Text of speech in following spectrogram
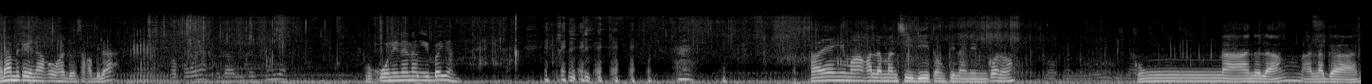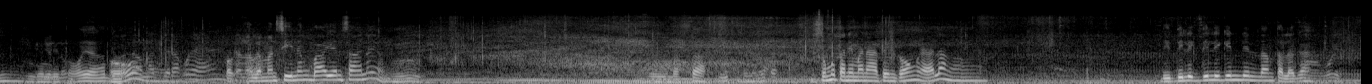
Marami kayo nakuha doon sa kabila. Opo yan. Kukunin na ng iba yan. Sayang yung mga kalamansi ditong tinanim ko, no? Kung naano lang, naalagaan. Hanggang dito ko yan. Oo. Pag kalamansi ng bayan sana yun. Hmm. Yung basta. Gusto mo taniman natin kung kaya lang didilig-diligin din lang talaga. Oo eh.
